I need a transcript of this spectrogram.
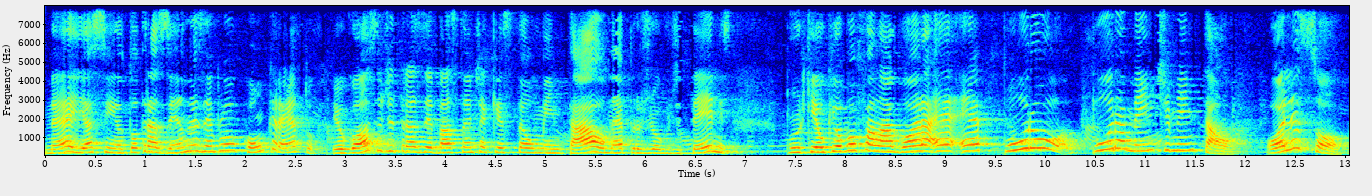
né? E assim, eu estou trazendo um exemplo concreto. Eu gosto de trazer bastante a questão mental, né, para o jogo de tênis, porque o que eu vou falar agora é, é puro, puramente mental. Olha só,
